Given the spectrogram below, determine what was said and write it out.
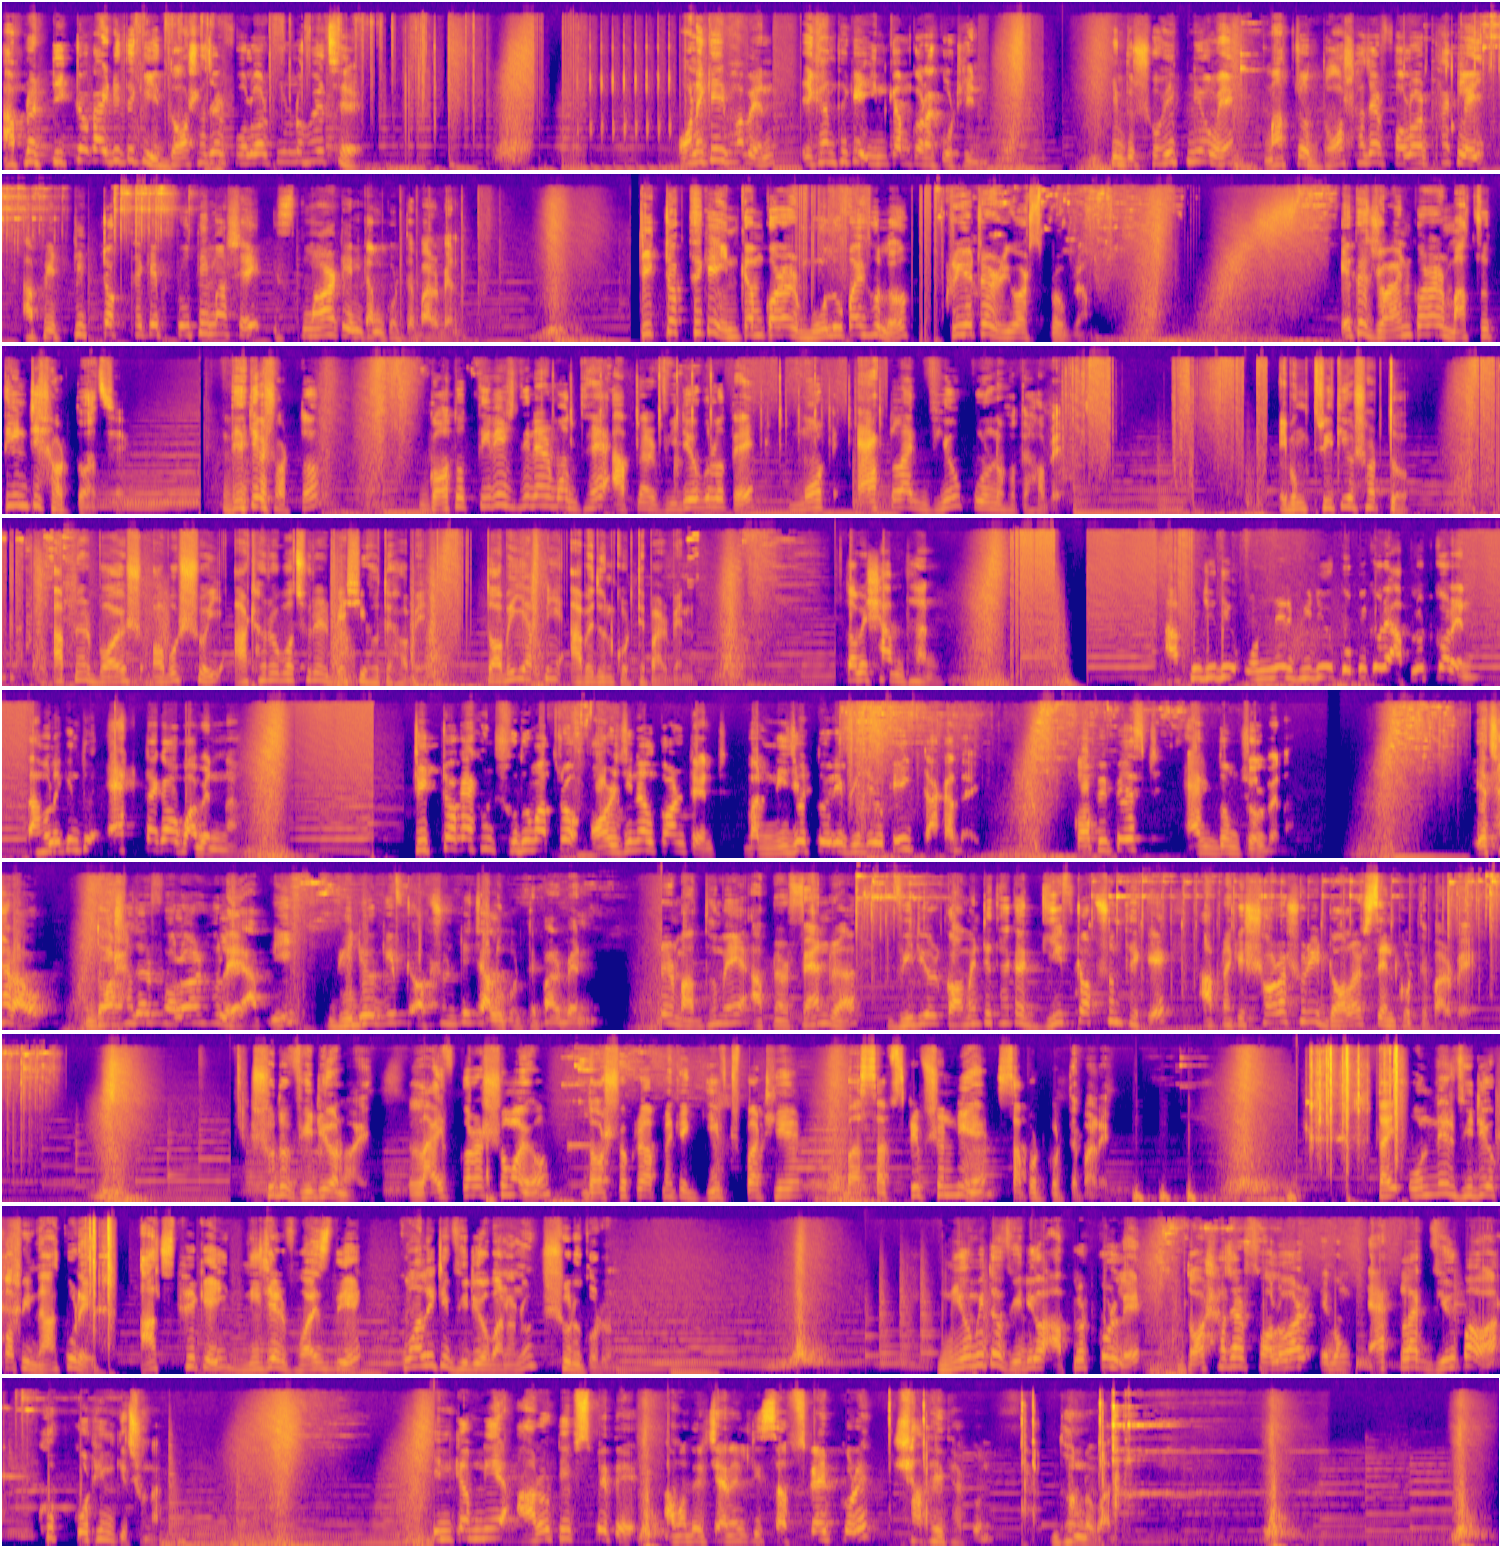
আপনার টিকটক আইডিতে কি দশ হাজার ফলোয়ার পূর্ণ হয়েছে? অনেকেই ভাবেন এখান থেকে ইনকাম করা কঠিন। কিন্তু সহিক নিয়মে মাত্র দশ হাজার ফলোয়ার থাকলেই আপনি টিকটক থেকে প্রতি মাসে স্মার্ট ইনকাম করতে পারবেন। টিকটক থেকে ইনকাম করার মূল উপায় হলো ক্রিয়েটার রিওয়ার্ডস প্রোগ্রাম এতে জয়েন করার মাত্র তিনটি শর্ত আছে। দ্বিতীয় শর্ত গত তিরিশ দিনের মধ্যে আপনার ভিডিওগুলোতে মোট এক লাখ ভিউ পূর্ণ হতে হবে। এবং তৃতীয় শর্ত আপনার বয়স অবশ্যই আঠারো বছরের বেশি হতে হবে। তবেই আপনি আবেদন করতে পারবেন। তবে সাবধান। আপনি যদি অন্যের ভিডিও কপি করে আপলোড করেন তাহলে কিন্তু এক টাকাও পাবেন না। টিকটক এখন শুধুমাত্র অরিজিনাল কন্টেন্ট বা নিজের তৈরি ভিডিওকেই টাকা দেয়। কপি পেস্ট একদম চলবে না। এছাড়াও দশ হাজার ফলোয়ার হলে আপনি ভিডিও গিফট অপশনটি চালু করতে পারবেন। এর মাধ্যমে আপনার ফ্যানরা ভিডিওর কমেন্টে থাকা গিফট অপশন থেকে আপনাকে সরাসরি ডলার সেন্ড করতে পারবে। শুধু ভিডিও নয় লাইভ করার সময়ও দর্শকরা আপনাকে গিফট পাঠিয়ে বা সাবস্ক্রিপশন নিয়ে সাপোর্ট করতে পারে। তাই অন্যের ভিডিও কপি না করে আজ থেকেই নিজের ভয়েস দিয়ে কোয়ালিটি ভিডিও বানানো শুরু করুন। নিয়মিত ভিডিও আপলোড করলে দশ হাজার ফলোয়ার এবং এক লাখ ভিউ পাওয়া খুব কঠিন কিছু না। ইনকাম নিয়ে আরও টিপস পেতে আমাদের চ্যানেলটি সাবস্ক্রাইব করে সাথেই থাকুন। ধন্যবাদ।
